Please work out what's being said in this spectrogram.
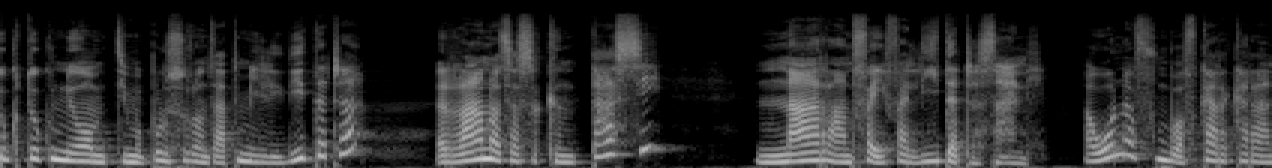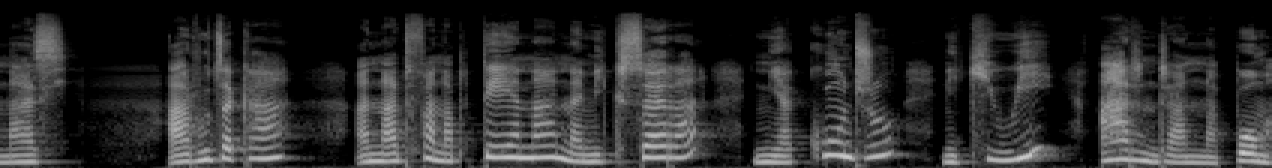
tokotokony eo amin'ny dimampolo sy roanjato mililitatra, rano atsasaky ny tasy na rano fahefa litatra izany. Ahoana ny fomba fikarakarana azy? Arotsaka anaty fanapotehana na mixeur ny akondro, ny kiwi ary ny ranona paoma.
